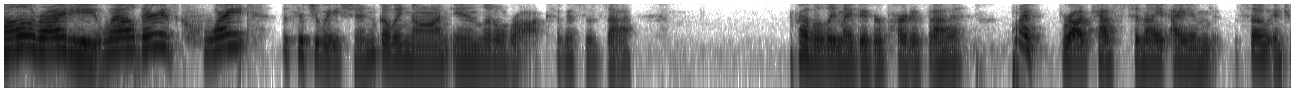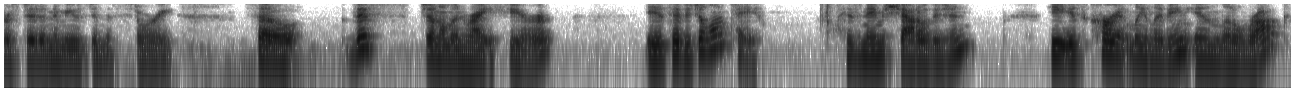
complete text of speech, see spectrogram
All righty. Well, there is quite the situation going on in Little Rock. This is uh, probably my bigger part of uh, my broadcast tonight. I am so interested and amused in this story. So, this gentleman right here is a vigilante. His name is Shadow Vision. He is currently living in Little Rock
